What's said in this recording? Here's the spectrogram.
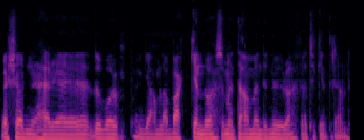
Jag körde den här, eh, då var det den gamla backen då, som jag inte använder nu då, för jag tycker inte den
